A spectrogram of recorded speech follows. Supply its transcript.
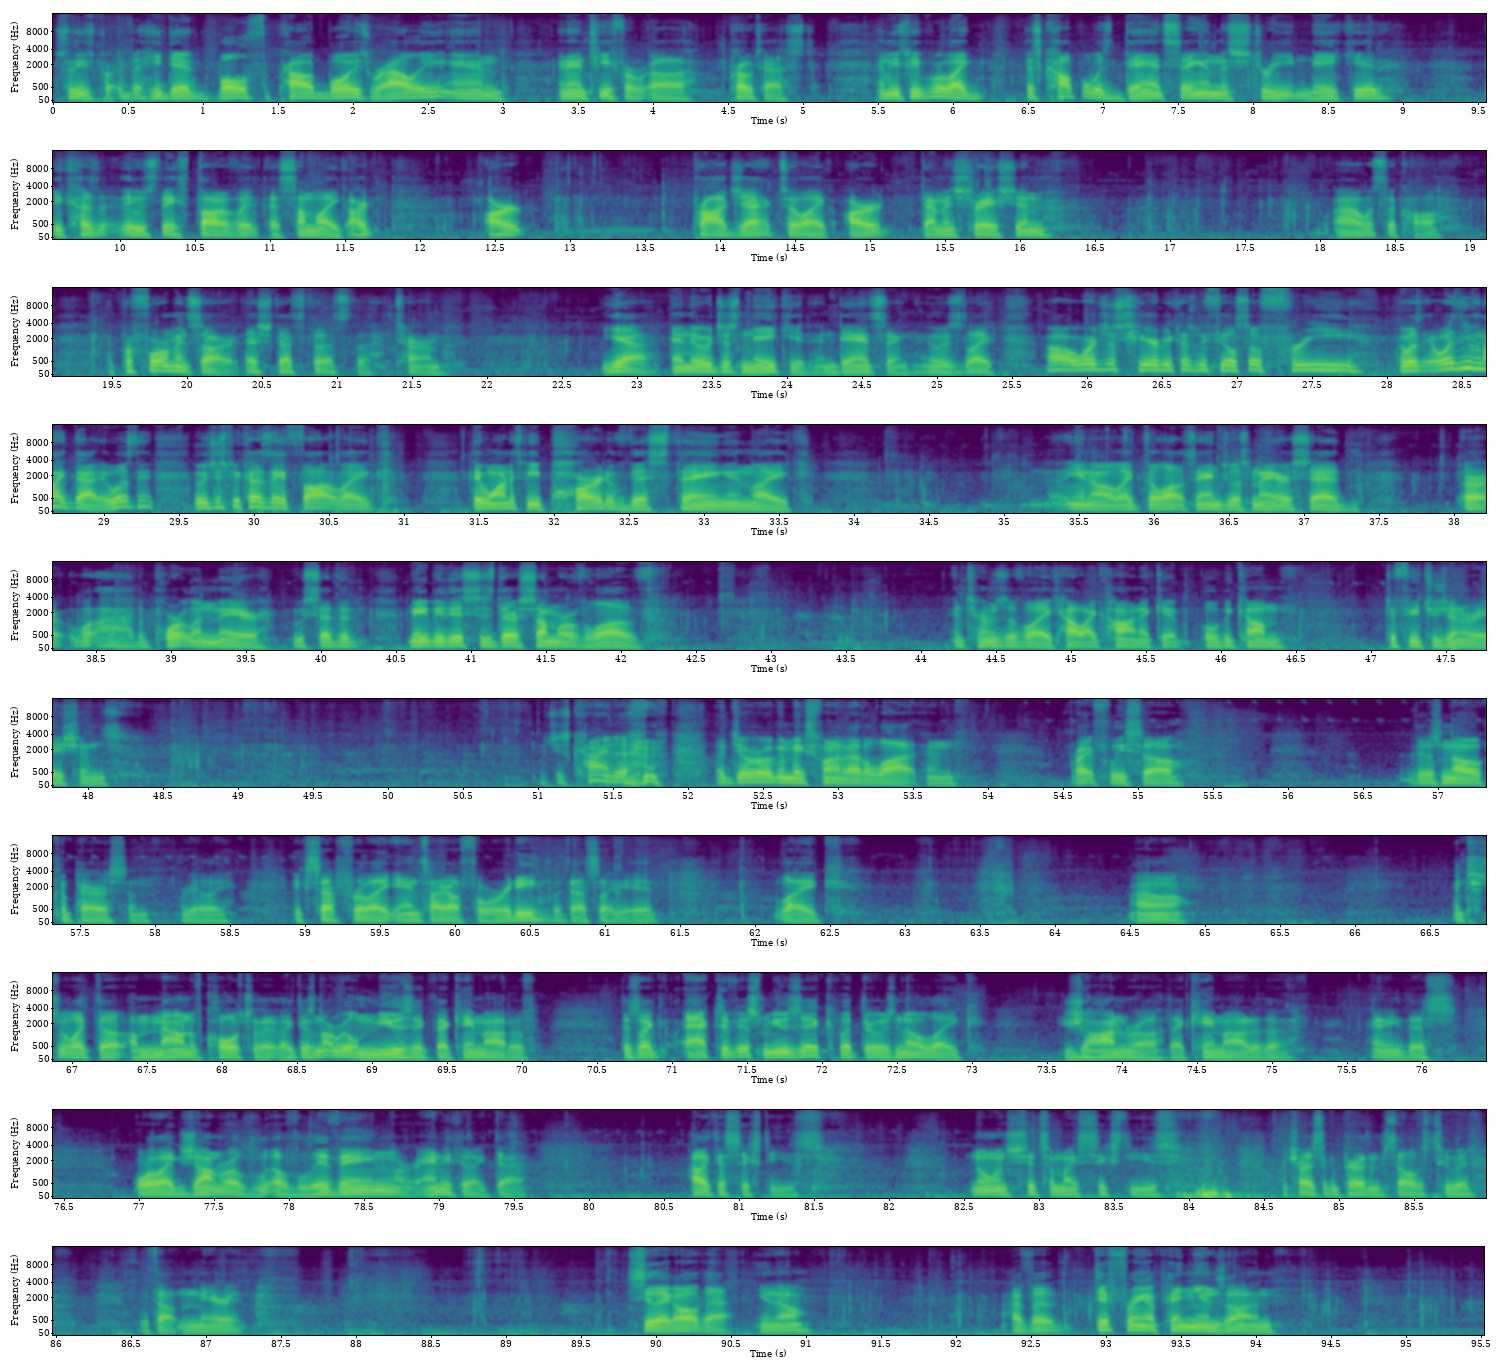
So these he did both Proud Boys rally and an Antifa uh, protest, and these people were like this couple was dancing in the street naked because it was they thought of it as some like art art project or like art demonstration. Uh, what's the call? Performance art. That's that's the, that's the term. Yeah, and they were just naked and dancing. It was like, oh, we're just here because we feel so free. It was. It wasn't even like that. It wasn't. It was just because they thought like they wanted to be part of this thing and like, you know, like the Los Angeles mayor said, or uh, the Portland mayor who said that maybe this is their summer of love. In terms of like how iconic it will become to future generations which is kind of like Joe Rogan makes fun of that a lot, and rightfully so. There's no comparison really, except for like anti-authority, but that's like it. Like, I don't know. In terms of like the amount of culture that like, there's not real music that came out of. There's like activist music, but there was no like genre that came out of the any of this, or like genre of living or anything like that. I like the 60s. No one shits on my 60s or tries to compare themselves to it without merit. See, like all that, you know? I have a differing opinions on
